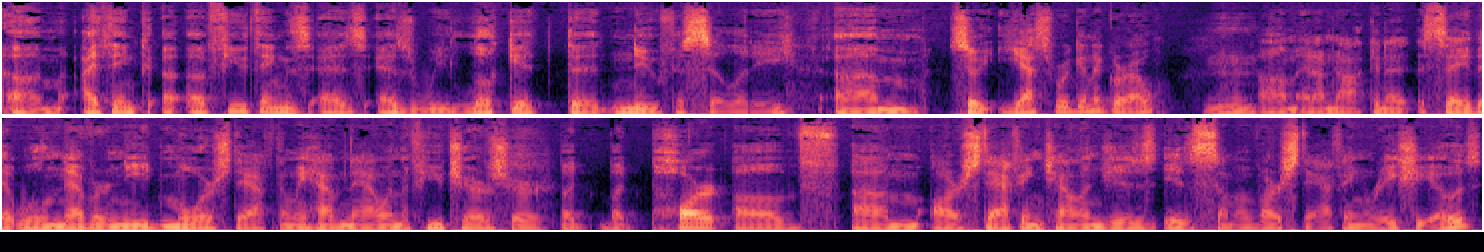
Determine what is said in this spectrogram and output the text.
Um, I think a, a few things as as we look at the new facility. Um, so yes, we're going to grow, um, and I'm not going to say that we'll never need more staff than we have now in the future. Sure. but but part of um, our staffing challenges is some of our staffing ratios,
